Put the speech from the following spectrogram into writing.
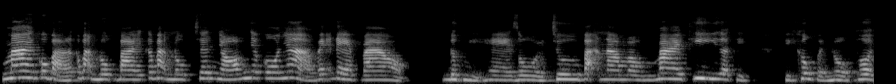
mai cô bảo là các bạn nộp bài, các bạn nộp trên nhóm nha cô nhá. Vẽ đẹp vào. Được nghỉ hè rồi, trừ bạn nào mà mai thi ra thì thì không phải nộp thôi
